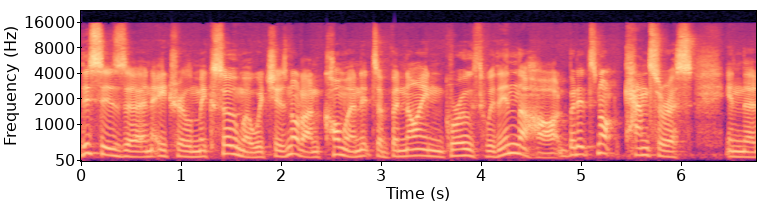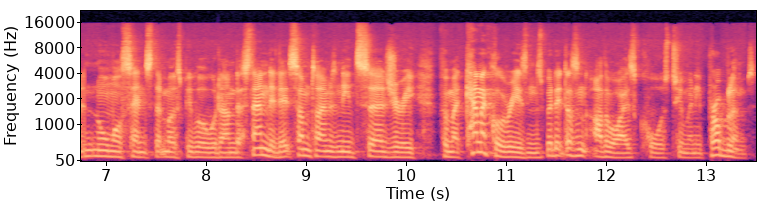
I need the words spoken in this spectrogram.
This is uh, an atrial myxoma, which is not uncommon. It's a benign growth within the heart, but it's not cancerous in the normal sense that most people would understand it. It sometimes needs surgery for mechanical reasons, but it doesn't otherwise cause too many problems.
